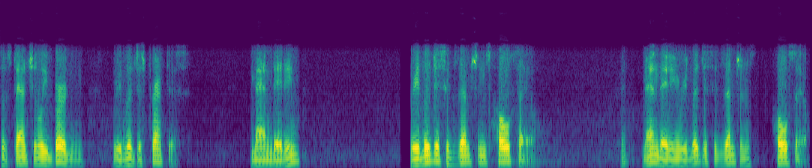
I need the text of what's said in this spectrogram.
substantially burden religious practice, mandating religious exemptions wholesale. Okay? Mandating religious exemptions wholesale,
